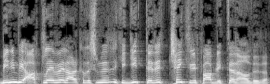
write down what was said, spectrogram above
benim bir aklı evvel arkadaşım dedi ki git dedi Çek Republik'ten al dedi.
